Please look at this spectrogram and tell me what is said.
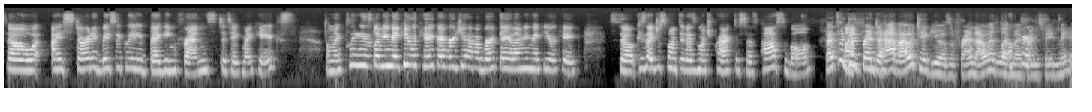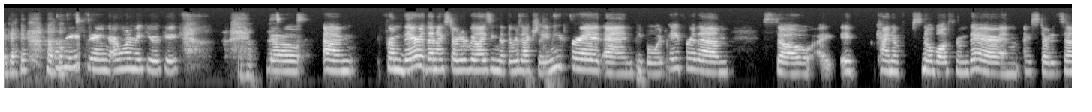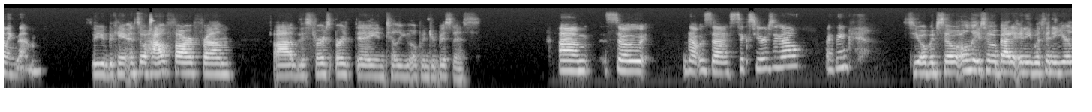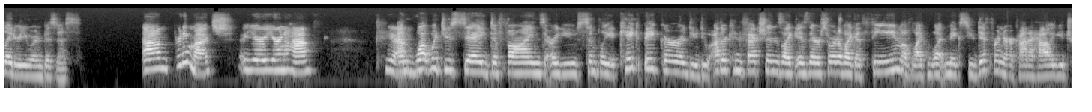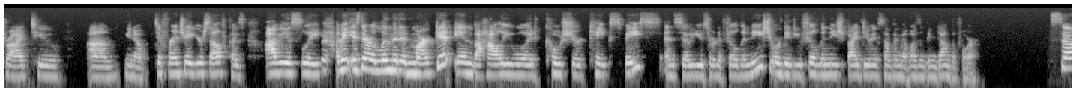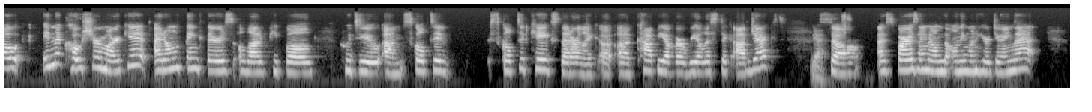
So I started basically begging friends to take my cakes. I'm like, please let me make you a cake. I heard you have a birthday. Let me make you a cake. So, because I just wanted as much practice as possible. That's a good um, friend to have. I would take you as a friend. I would let okay. my friends feed me. Okay. Amazing. I want to make you a cake. Uh-huh. So, um, from there, then I started realizing that there was actually a need for it and mm. people would pay for them. So, I, it kind of snowballed from there and I started selling them. So, you became, and so how far from uh, this first birthday until you opened your business? Um, so that was uh, six years ago, I think. So you opened so only so about any within a year later you were in business. Um, pretty much a year, a year and a half. Yeah. And what would you say defines are you simply a cake baker or do you do other confections? Like is there sort of like a theme of like what makes you different or kind of how you try to um, you know, differentiate yourself? Because obviously, I mean, is there a limited market in the Hollywood kosher cake space? And so you sort of filled a niche, or did you fill the niche by doing something that wasn't being done before? So, in the kosher market, I don't think there's a lot of people who do um, sculpted sculpted cakes that are like a, a copy of a realistic object. Yeah. So, as far as I know, I'm the only one here doing that.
